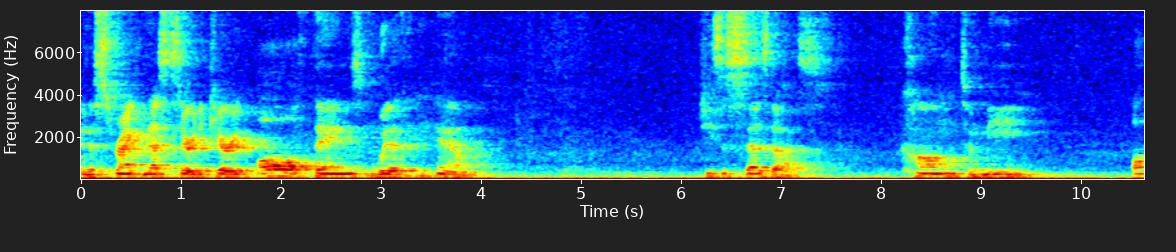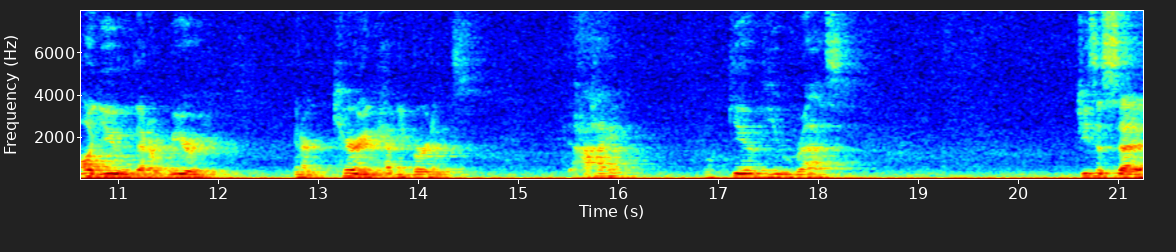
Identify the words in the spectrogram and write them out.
and the strength necessary to carry all things with him. Jesus says to us, Come to me, all you that are weary and are carrying heavy burdens. I will give you rest. Jesus said,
